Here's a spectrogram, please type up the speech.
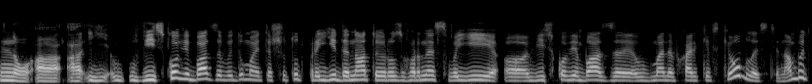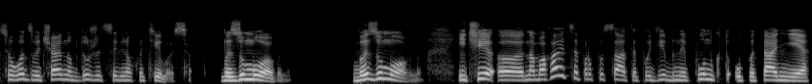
Ну, а, а і військові бази, ви думаєте, що тут приїде НАТО і розгорне свої а, військові бази в мене в Харківській області? Нам би цього, звичайно, б дуже сильно хотілося. Безумовно. Безумовно. І чи е, намагаються прописати подібний пункт у питанні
